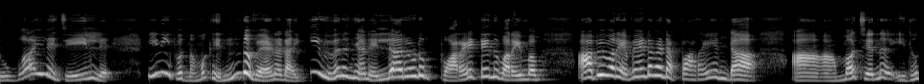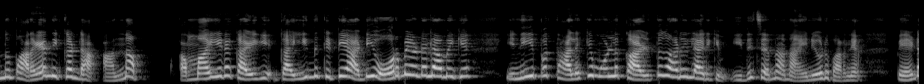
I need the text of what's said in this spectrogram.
ദുബായിലെ ജയിലിൽ ഇനിയിപ്പോൾ നമുക്ക് എന്ത് വേണടാ? ഈ വിവരം ഞാൻ എല്ലാവരോടും പറയട്ടെ എന്ന് പറയുമ്പം അഭി പറയാം വേണ്ട വേണ്ട പറയണ്ട. ആ അമ്മ ചെന്ന് ഇതൊന്നും പറയാൻ നിൽക്കണ്ട അന്ന് അമ്മായിയുടെ കൈ കയ്യിൽ നിന്ന് കിട്ടിയ അടി ഓർമ്മയുണ്ടല്ലോ അമ്മയ്ക്ക്. ഇനിയിപ്പോൾ തലയ്ക്ക് മുകളിൽ കഴുത്ത് കാണില്ലായിരിക്കും. ഇത് ചെന്ന് ആ നയനയോട് പറഞ്ഞ. വേണ്ട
